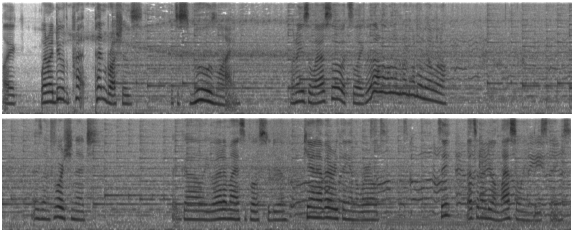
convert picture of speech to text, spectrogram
like, when I do the pen brushes, it's a smooth line. When I use the lasso, it's like... It's unfortunate. But golly, what am I supposed to do? Can't have everything in the world. See? That's what I'm doing, lassoing these things.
